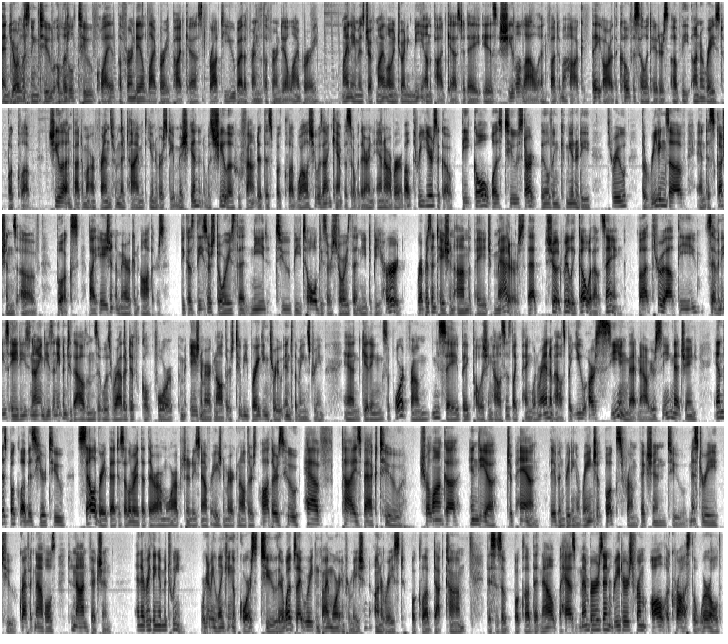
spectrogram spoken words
And you're listening to A Little Too Quiet, the Ferndale Library podcast, brought to you by the Friends of the Ferndale Library. My name is Jeff Milo, and joining me on the podcast today is Sheela Lal and Fatema Haque. They are the co facilitators of the Unerased Book Club. Sheela and Fatema are friends from their time at the University of Michigan, and it was Sheila who founded this book club while she was on campus over there in Ann Arbor about three years ago. The goal was to start building community through the readings of and discussions of books by Asian American authors because these are stories that need to be told, these are stories that need to be heard. Representation on the page matters. That should really go without saying. But throughout the 70s, 80s, 90s, and even 2000s, it was rather difficult for Asian American authors to be breaking through into the mainstream and getting support from, say, big publishing houses like Penguin Random House. But you are seeing that now. You're seeing that change. And this book club is here to celebrate that, to celebrate that there are more opportunities now for Asian American authors, authors who have ties back to Sri Lanka, India, Japan. They've been reading a range of books from fiction to mystery to graphic novels to nonfiction and everything in between. We're going to be linking, of course, to their website where you can find more information, unerasedbookclub.com. This is a book club that now has members and readers from all across the world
